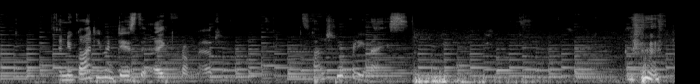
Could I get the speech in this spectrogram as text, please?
and you can't even taste the egg from it. It's actually pretty nice.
